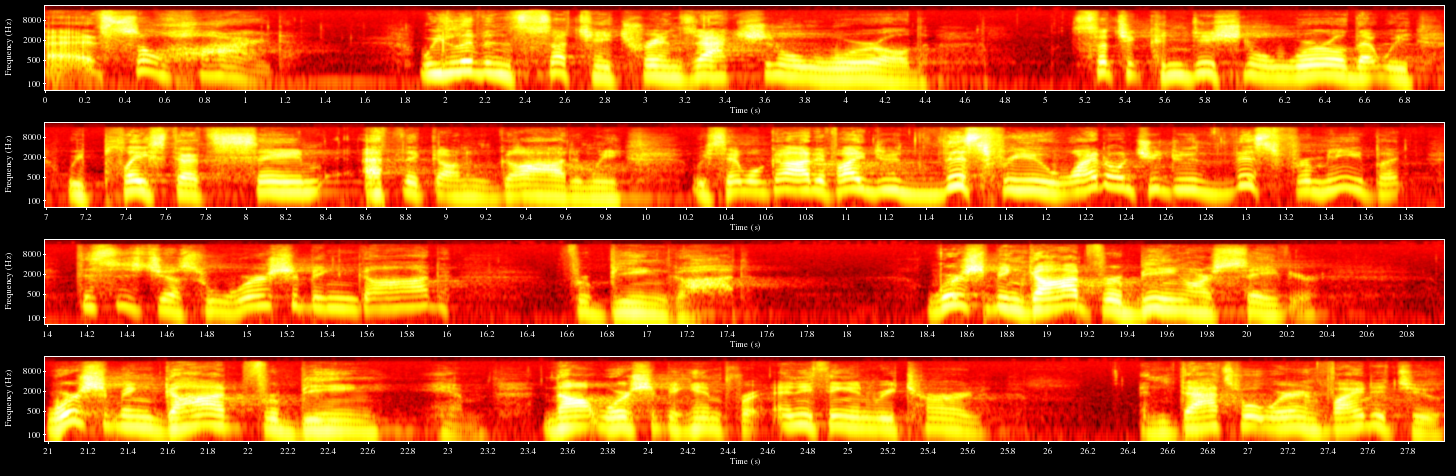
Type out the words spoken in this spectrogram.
It's so hard. We live in such a transactional world, such a conditional world that we, we place that same ethic on God and we, we say, Well, God, if I do this for you, why don't you do this for me? But this is just worshiping God for being God, worshiping God for being our Savior, worshiping God for being Him, not worshiping Him for anything in return. And that's what we're invited to.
